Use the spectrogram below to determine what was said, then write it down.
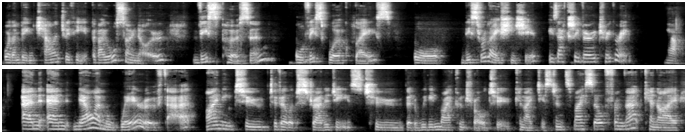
what I'm being challenged with here, but I also know this person or this workplace or this relationship is actually very triggering. Yeah. And and now I'm aware of that. I need to develop strategies to that are within my control to can I distance myself from that? Can I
